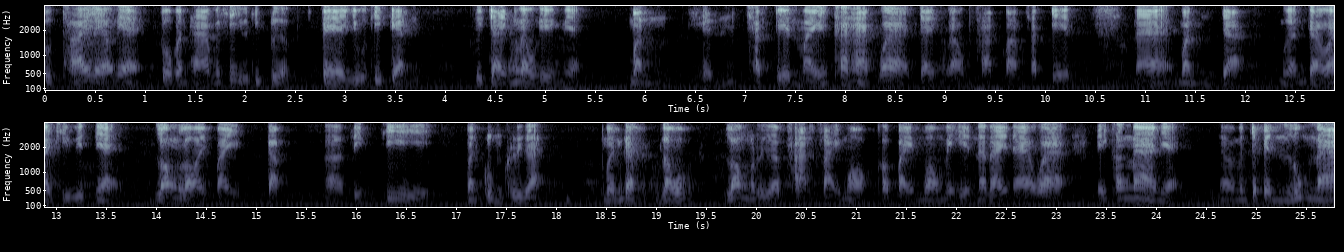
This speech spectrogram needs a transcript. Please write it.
สุดท้ายแล้วเนี่ย ตัวปัญหาไม่ใช่อยู่ที่เปลือก แต่อยู่ที่แก่นคือใจของเราเองเนี่ย มันเห็นชัดเจนไหม ถ้าหากว่าใจของเราขาดความชัดเจน นะมันจะเหมือนกับว่าชีวิตเนี่ยล่องลอยไปกับสิ่งที่มันคลุมเครือ เหมือนกับเราล่องเรือผ่านสายหมอกเข้าไปมองไม่เห็นอะไรนะว่าไอ้ข้างหน้าเนี่ยมันจะเป็นลุ่มน้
